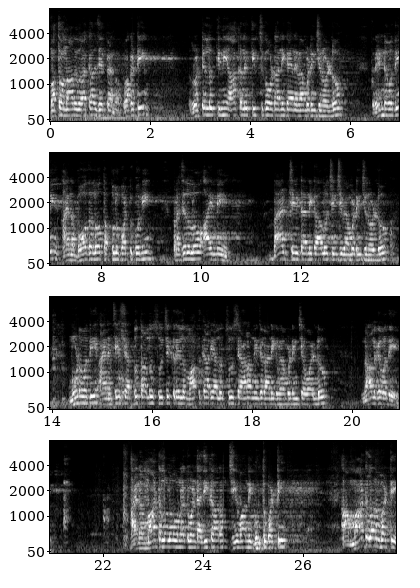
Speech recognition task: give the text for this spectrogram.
మొత్తం నాలుగు రకాలు చెప్పాను. ఒకటి రొట్టెలు తిని ఆకలి తీర్చుకోవడానికి ఆయన వెంబడించిన వాళ్ళు రెండవది ఆయన బోధలో తప్పులు పట్టుకొని ప్రజలలో ఆయన్ని బ్యాడ్ చేయటానికి ఆలోచించి వెంబడించిన వాళ్ళు మూడవది ఆయన చేసే అద్భుతాలు సూచక్రియలు మాతకార్యాలు చూసి ఆనందించడానికి వెంబడించే వాళ్ళు. నాలుగవది ఆయన మాటలలో ఉన్నటువంటి అధికారం జీవాన్ని గుర్తుపట్టి ఆ మాటలను బట్టి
